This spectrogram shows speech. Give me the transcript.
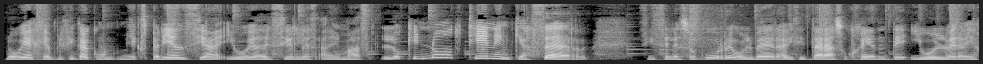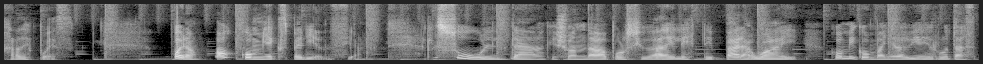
lo voy a ejemplificar con mi experiencia y voy a decirles además lo que no tienen que hacer si se les ocurre volver a visitar a su gente y volver a viajar después. Bueno, vamos con mi experiencia. Resulta que yo andaba por Ciudad del Este, Paraguay, con mi compañero de vida y rutas,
